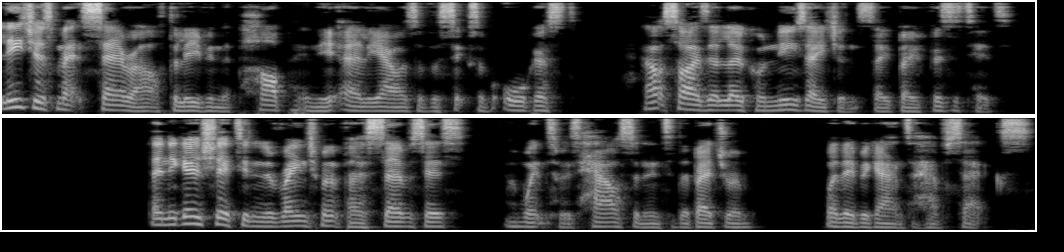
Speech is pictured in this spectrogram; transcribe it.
Leigers met Sarah after leaving the pub in the early hours of the 6th of August outside a local newsagents they both visited. They negotiated an arrangement for her services and went to his house and into the bedroom, where they began to have sex.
